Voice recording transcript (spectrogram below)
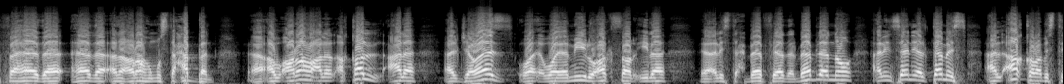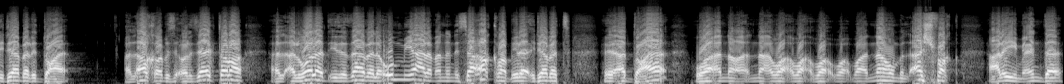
فهذا هذا أنا أراه مستحبا. أو أراه على الأقل على الجواز ويميل أكثر إلى الاستحباب في هذا الباب لأنه الإنسان يلتمس الأقرب استجابة للدعاء. الأقرب ولذلك ترى الولد إذا ذهب لأم يعلم أن النساء أقرب إلى إجابة الدعاء وأن وأنهم الأشفق عليهم عند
